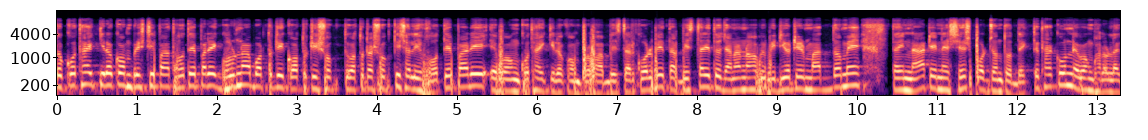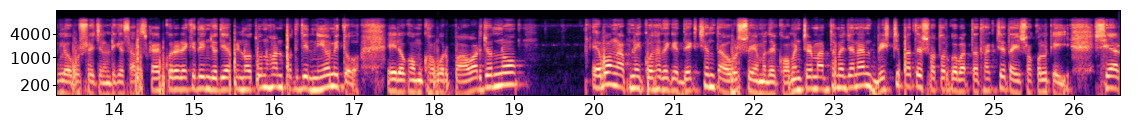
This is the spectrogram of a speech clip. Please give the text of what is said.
তো কোথায় কীরকম বৃষ্টিপাত হতে পারে, ঘূর্ণাবর্তটি কতটি শক্তি কতটা শক্তিশালী হতে পারে এবং কোথায় কীরকম প্রভাব বিস্তার করবে তা বিস্তারিত জানানো হবে ভিডিওটির মাধ্যমে। তাই না টেনে শেষ পর্যন্ত দেখতে থাকুন এবং ভালো লাগলে অবশ্যই চ্যানেলটিকে সাবস্ক্রাইব করে রেখে দিন। যদি আপনি নতুন হন প্রতিদিন নিয়মিত এরকম খবর পাওয়ার জন্য। এবং আপনি কোথা থেকে দেখছেন তা অবশ্যই আমাদের কমেন্টের মাধ্যমে জানান। বৃষ্টিপাতের সতর্কবার্তা থাকছে, তাই সকলকেই শেয়ার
